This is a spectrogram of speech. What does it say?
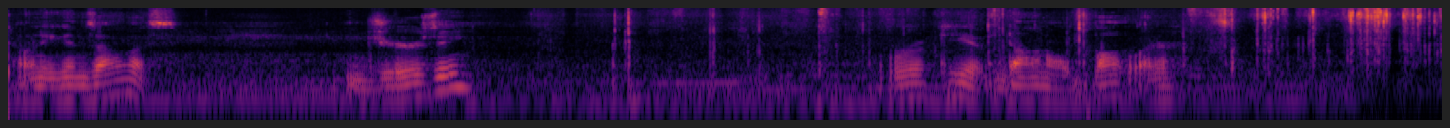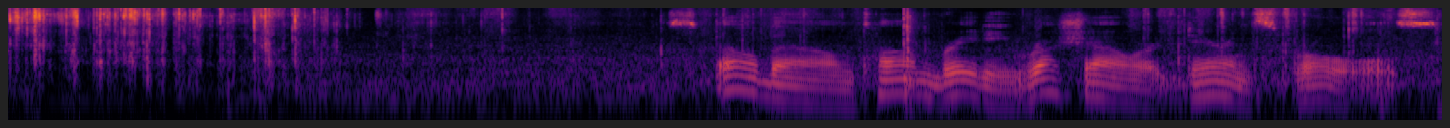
Tony Gonzalez. Jersey. Rookie of Donald Butler. Spellbound, Tom Brady, Rush Hour, Darren Sproles.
